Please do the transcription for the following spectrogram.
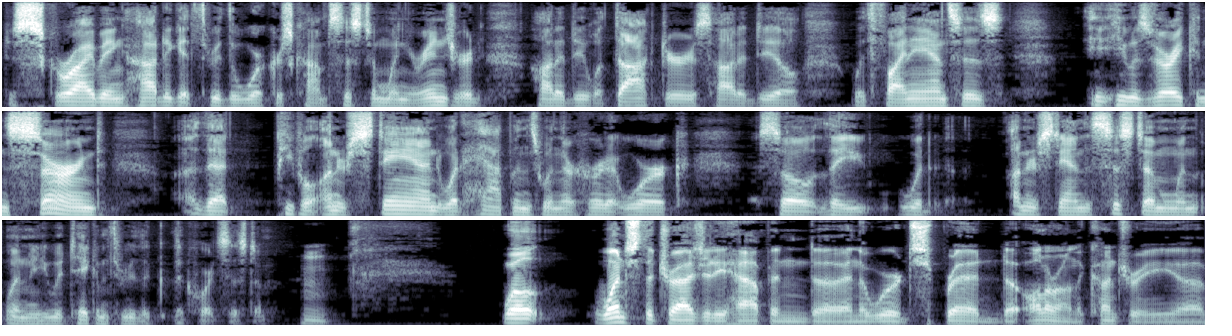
describing how to get through the workers' comp system when you're injured, how to deal with doctors, how to deal with finances. He, he was very concerned that people understand what happens when they're hurt at work, so they would understand the system when, when he would take them through the, the court system. Hmm. Well, once the tragedy happened uh, and the word spread all around the country, uh,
